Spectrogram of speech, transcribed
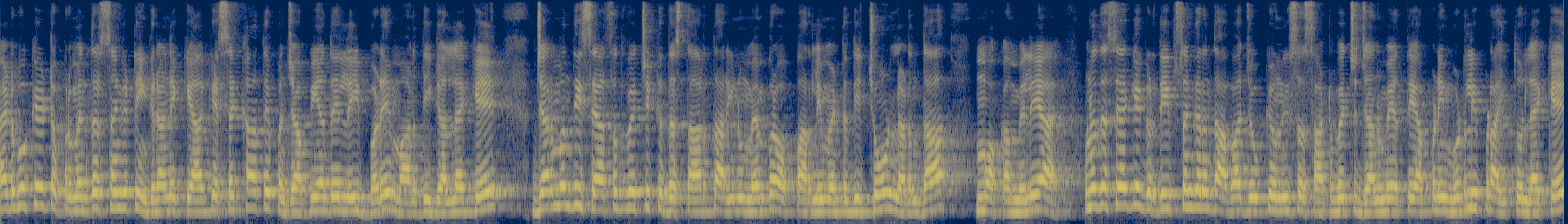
ਐਡਵੋਕੇਟ ਪਰਮਿੰਦਰ ਸਿੰਘ ਢੀਂਗਰਾ ਨੇ ਕਿਹਾ ਕਿ ਸਿੱਖਾਂ ਤੇ ਪੰਜਾਬੀਆਂ ਦੇ ਲਈ ਬੜੇ ਮਾਣ ਦੀ ਗੱਲ ਹੈ ਕਿ ਜਰਮਨ ਦੀ ਸਿਆਸਤ ਵਿੱਚ ਇੱਕ ਦਸਤਾਰਧਾਰੀ ਨੂੰ ਮੈਂਬਰ ਆਫ ਪਾਰਲੀਮੈਂਟ ਦੀ ਚੋਣ ਲੜਨ ਦਾ ਮੌਕਾ ਮਿਲਿਆ ਹੈ। ਉਹਨਾਂ ਦੱਸਿਆ ਕਿ ਗੁਰਦੀਪ ਸਿੰਘ ਰੰਧਾਵਾ ਜੋ ਕਿ 1960 ਵਿੱਚ ਜਨਮੇ ਅਤੇ ਆਪਣੀ ਮੁੱਢਲੀ ਪੜ੍ਹਾਈ ਤੋਂ ਲੈ ਕੇ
